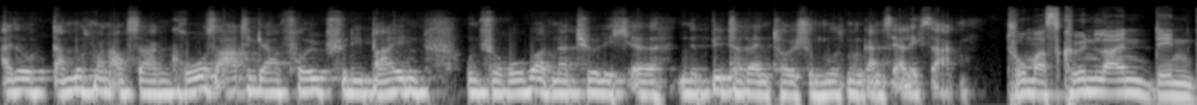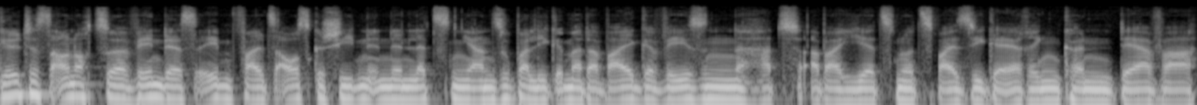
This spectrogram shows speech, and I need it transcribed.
Also da muss man auch sagen, großartiger Erfolg für die beiden und für Robert natürlich äh, eine bittere Enttäuschung, muss man ganz ehrlich sagen. Thomas Köhnlein, den gilt es auch noch zu erwähnen, der ist ebenfalls ausgeschieden in den letzten Jahren Super League immer dabei gewesen, hat aber hier jetzt nur zwei Siege erringen können. Der war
